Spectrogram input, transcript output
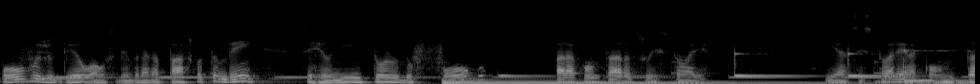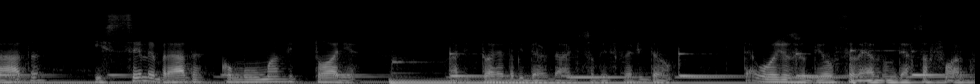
povo judeu, ao celebrar a Páscoa, também se reunia em torno do fogo para contar a sua história. E essa história era contada e celebrada como uma vitória, a vitória da liberdade sobre a escravidão. Até hoje os judeus celebram dessa forma,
